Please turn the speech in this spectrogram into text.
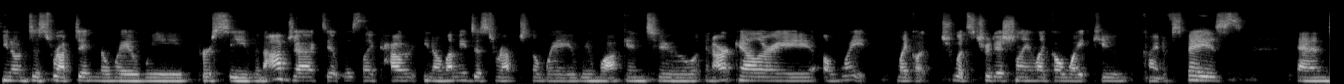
you know, disrupting the way we perceive an object, it was like, how, you know, let me disrupt the way we walk into an art gallery, a white, like a, what's traditionally like a white cube kind of space, and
